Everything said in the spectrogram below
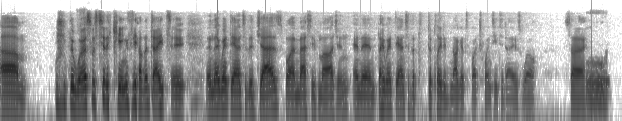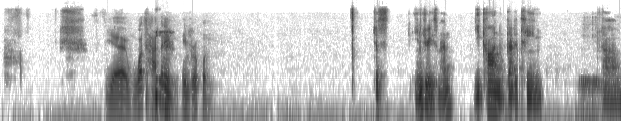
Um, the worst was to the Kings the other day, too. And they went down to the Jazz by a massive margin. And then they went down to the depleted Nuggets by 20 today as well. So, Ooh. Yeah, what's happening in Brooklyn? Just injuries, man. You can't gut a team um,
